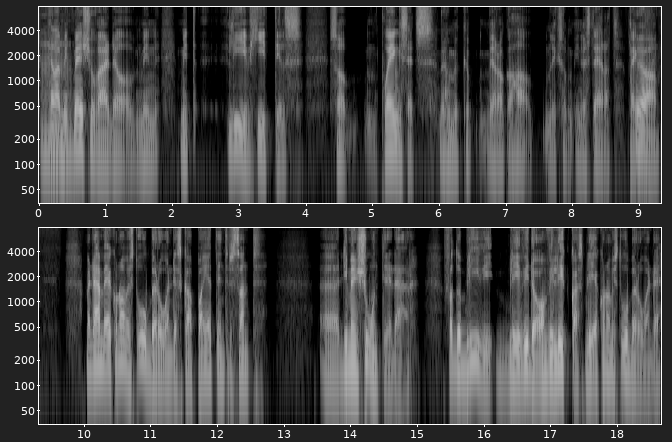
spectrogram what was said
hela mitt människovärde och min, mitt liv hittills så poängsätts med hur mycket jag råkar ha liksom investerat pengar. Ja. Men det här med ekonomiskt oberoende skapar en jätteintressant eh, dimension till det där. För då blir vi, blir vi då, om vi lyckas bli ekonomiskt oberoende,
